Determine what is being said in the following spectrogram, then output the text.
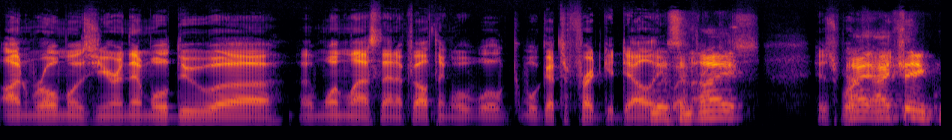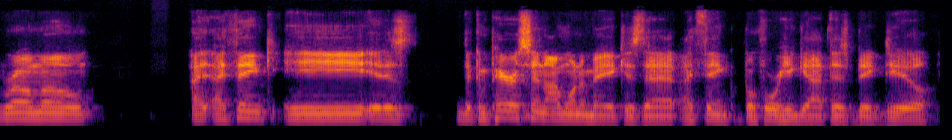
on Romo's year, and then we'll do uh, one last NFL thing. We'll we'll, we'll get to Fred Gaudelli. Listen, I is, is I, I, think Romo. I, I think he it is the comparison I want to make is that I think before he got this big deal,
